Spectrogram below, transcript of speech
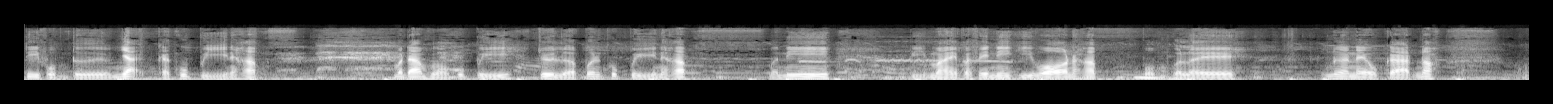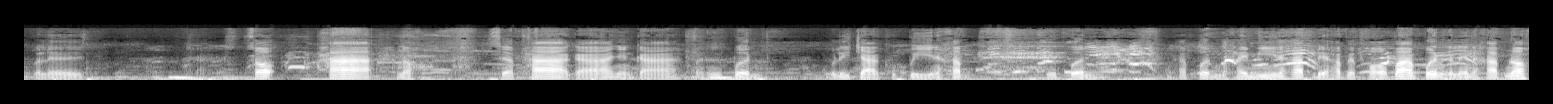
ที่ผมตือเนี่ยกับกุปีนะครับ มาดามหัวกุปีช่วยเหลือเปิ้นกุปีนะครับ วันนี้ปีใหม่ประเพณีกีวอนะครับ ผมก็เลยเนื่องในโอกาสเนาะผมก็เลยเซาะผ้าเนาะเสื้อผ้ากะอย่างกะมาคือเปิ้นบริจาคกุปีนะครับคือเปิ้น ถ้าเปิ้นบ่ใครมีนะครับ เดี๋ยวเขาไปพอบ้านเปิ้นกันเลยนะครับเนาะ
